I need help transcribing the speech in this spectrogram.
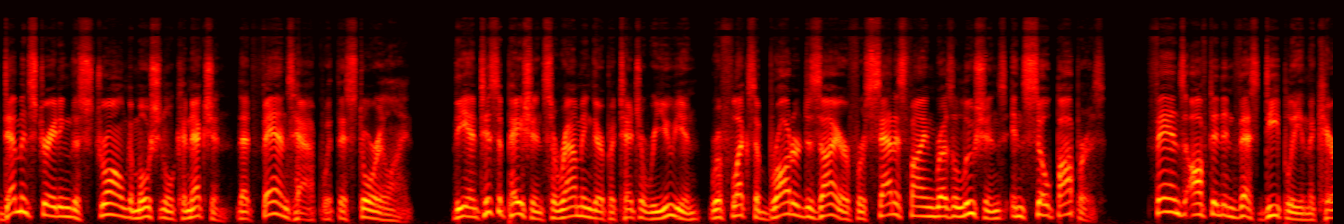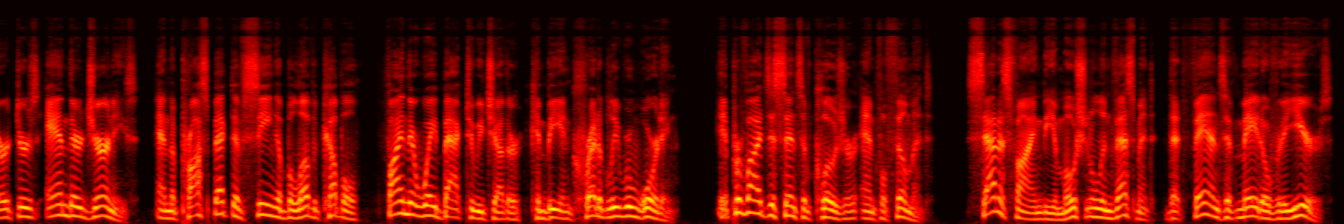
demonstrating the strong emotional connection that fans have with this storyline. The anticipation surrounding their potential reunion reflects a broader desire for satisfying resolutions in soap operas. Fans often invest deeply in the characters and their journeys, and the prospect of seeing a beloved couple find their way back to each other can be incredibly rewarding. It provides a sense of closure and fulfillment, satisfying the emotional investment that fans have made over the years.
